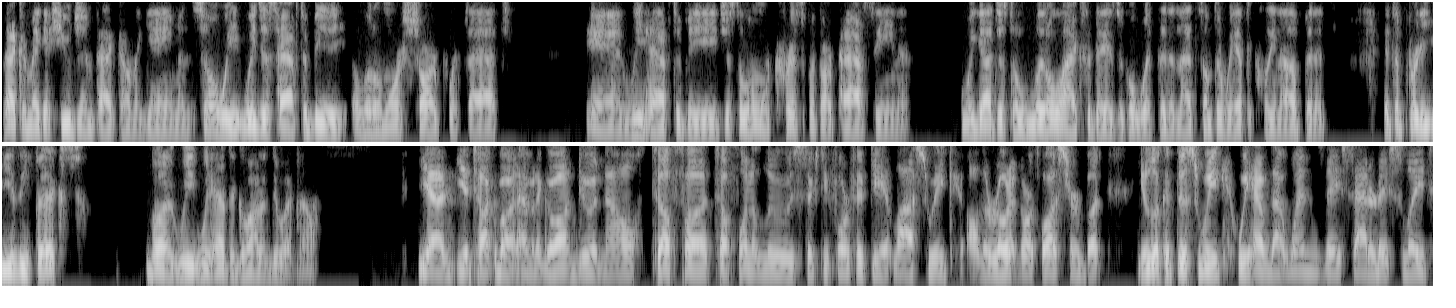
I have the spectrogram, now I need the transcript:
that could make a huge impact on the game. And so we we just have to be a little more sharp with that. And we have to be just a little more crisp with our passing. We got just a little lackadaisical with it. And that's something we have to clean up. And it's it's a pretty easy fix, but we we have to go out and do it now. Yeah, you talk about having to go out and do it now. Tough, uh, tough one to lose 64-58 last week on the road at Northwestern. But you look at this week, we have that Wednesday, Saturday slate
